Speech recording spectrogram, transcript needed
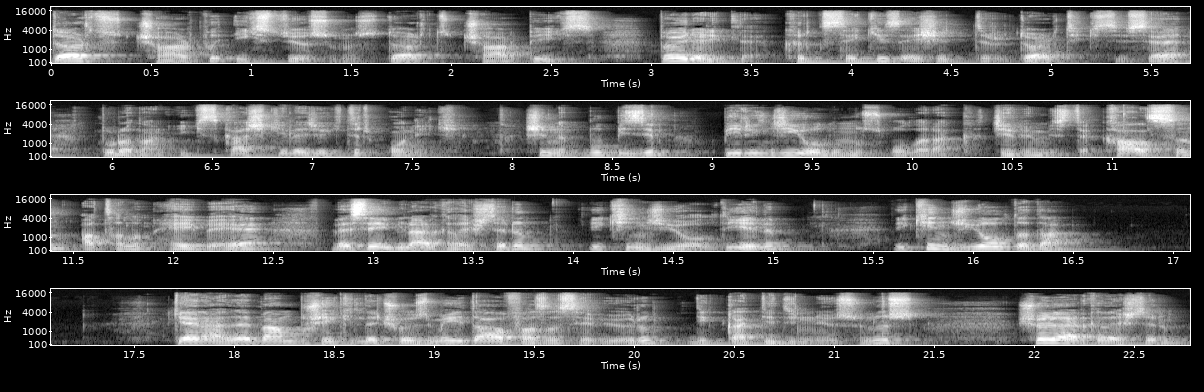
4 çarpı x diyorsunuz. 4 çarpı x. Böylelikle 48 eşittir 4x ise buradan x kaç gelecektir? 12. Şimdi bu bizim birinci yolumuz olarak cebimizde kalsın. Atalım heybeye. Ve sevgili arkadaşlarım ikinci yol diyelim. İkinci yolda da genelde ben bu şekilde çözmeyi daha fazla seviyorum. Dikkatli dinliyorsunuz. Şöyle arkadaşlarım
